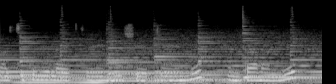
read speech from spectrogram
నచ్చితే లైక్ చేయండి షేర్ చేయండి. ఉంటానండి.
